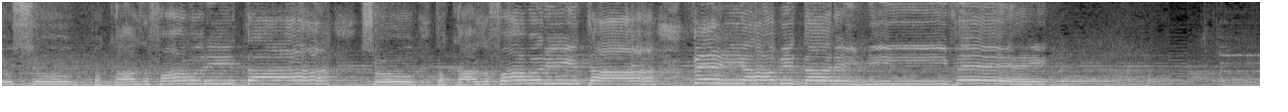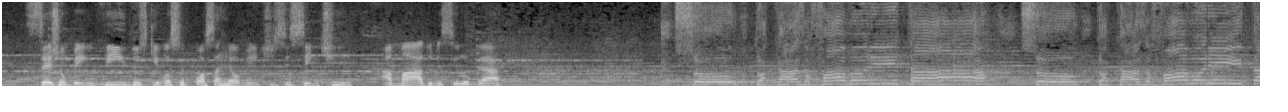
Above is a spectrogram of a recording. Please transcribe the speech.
Eu sou tua casa favorita, sou tua casa favorita. Vem habitar em mim, vem. Sejam bem-vindos, que você possa realmente se sentir amado nesse lugar. Sou tua casa favorita, sou tua casa favorita.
